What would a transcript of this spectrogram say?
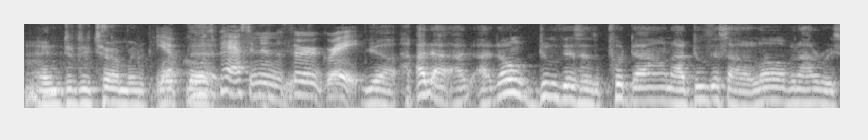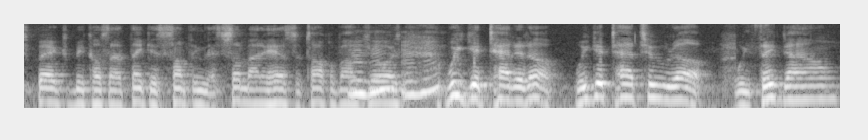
mm-hmm. and to determine. Yep, who's passing in the yeah. third grade. Yeah, I, I, I don't do this as a put down. I do this out of love and out of respect because I think it's something that somebody has to talk about, mm-hmm, George. Mm-hmm. We get tatted up. We get tattooed up. We think down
